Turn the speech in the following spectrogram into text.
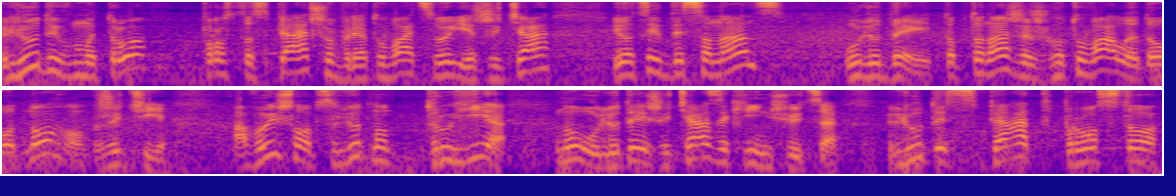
Люди в метро просто сплять, щоб врятувати своє життя. І оцей дисонанс у людей. Тобто нас же ж готували до одного в житті, а вийшло абсолютно друге. Ну у людей життя закінчується. Люди спять просто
